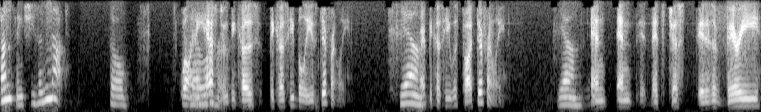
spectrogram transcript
son thinks she's a nut. So well, and I he has her. to because because he believes differently. Yeah. Right? Because he was taught differently. Yeah. And and it, it's just it is a very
